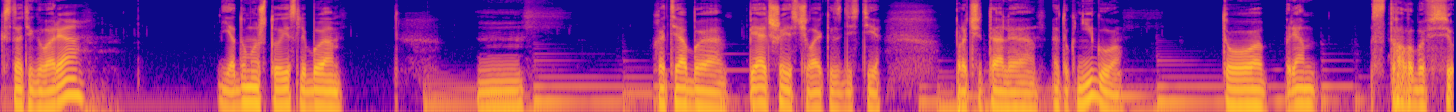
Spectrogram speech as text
кстати говоря, я думаю, что если бы хотя бы 5-6 человек из 10 прочитали эту книгу, то прям стало бы все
